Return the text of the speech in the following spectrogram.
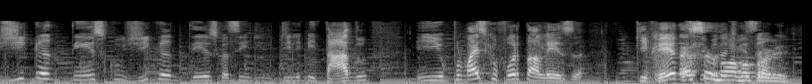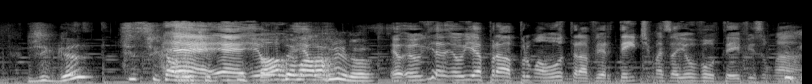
gigantesco, gigantesco, assim, de, de, limitado. E por mais que o Fortaleza, que veio da Essa segunda é nova divisão. Pra mim. Gigantisticamente é, é, eu, é maravilhoso. Eu, eu, ia, eu ia pra, pra uma outra vertente, mas aí eu voltei, fiz uma,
